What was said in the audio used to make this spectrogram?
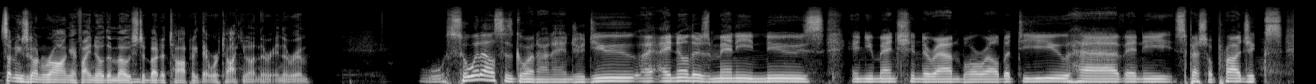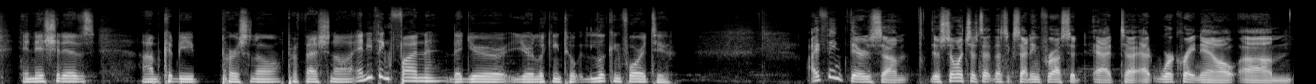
something's gone wrong if I know the most about a topic that we're talking about in the, in the room. So what else is going on, Andrew? Do you? I, I know there's many news, and you mentioned around Borrowell, but do you have any special projects, initiatives? Um, could be personal, professional, anything fun that you're you're looking to looking forward to. I think there's um, there's so much that's, that's exciting for us at at, uh, at work right now. Um,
